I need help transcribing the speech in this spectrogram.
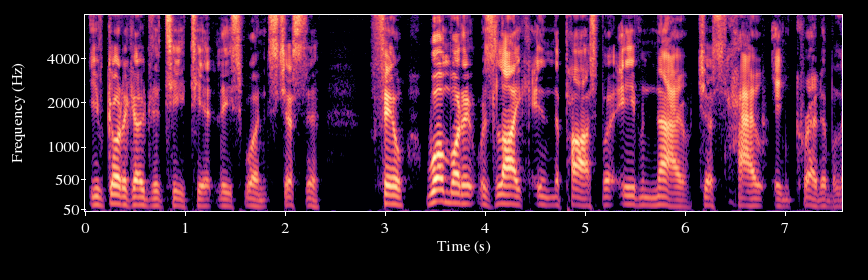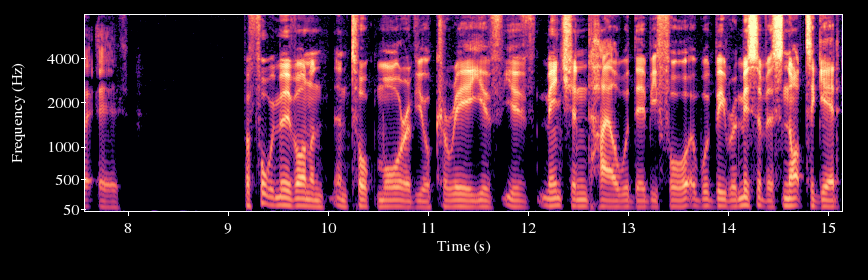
you've got to go to the TT at least once just to feel one what it was like in the past, but even now, just how incredible it is. Before we move on and, and, talk more of your career, you've you've mentioned Hailwood there before. It would be remiss of us not to get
